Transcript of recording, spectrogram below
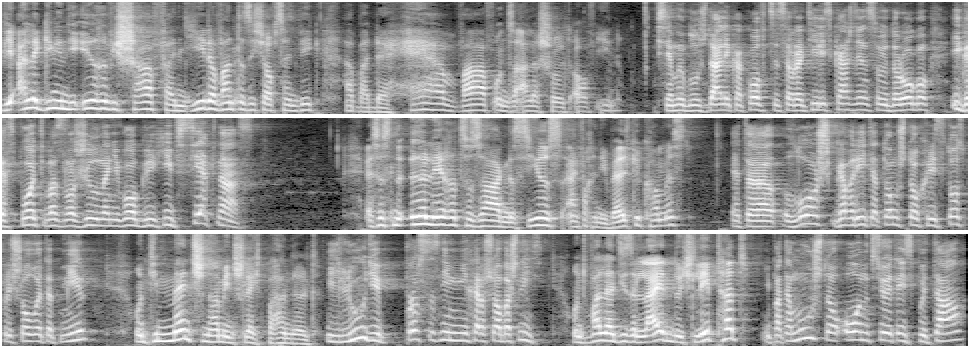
Wir alle gingen die Irre wie Schafe, ein jeder wandte sich auf seinen Weg, aber der Herr warf unser aller Schuld auf ihn. Все мы блуждали, как овцы, совратились каждый на свою дорогу, и Господь возложил на него грехи всех нас. Es ist eine Irrlehre zu sagen, dass Jesus einfach in die Welt gekommen ist Это ложь говорить о том, что Христос пришел в этот мир, und die Menschen haben ihn schlecht behandelt. и люди просто с ним нехорошо обошлись. Und weil er diese Leiden durchlebt hat, И потому что он все это испытал,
